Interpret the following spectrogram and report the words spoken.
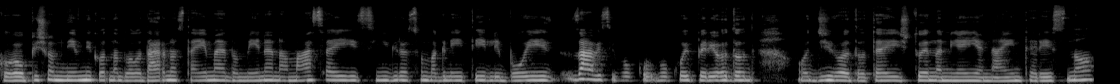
кога опишувам дневникот на благодарноста, има е до мене на маса и си игра со магнети или бои, зависи во, во кој период од, од животот е и што е на ние е најинтересно.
